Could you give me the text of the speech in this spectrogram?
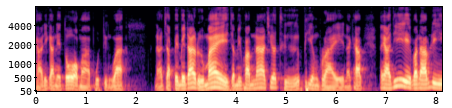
ขาธิการเนโตออกมาพูดถึงว่า นะจะเป็นไปได้หรือไม่จะมีความน่าเชื่อถือเพียงไรนะครับในขณะที่ประธานาธิบดี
